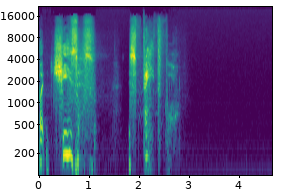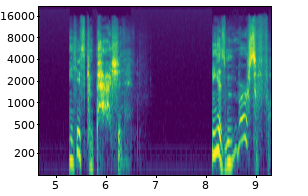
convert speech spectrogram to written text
But Jesus is faithful. He is compassionate. He is merciful.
